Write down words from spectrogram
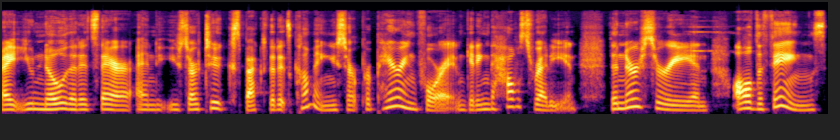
right? You know that it's there and you start to expect that it's coming. You start preparing for it and getting the house ready and the nursery and all the things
